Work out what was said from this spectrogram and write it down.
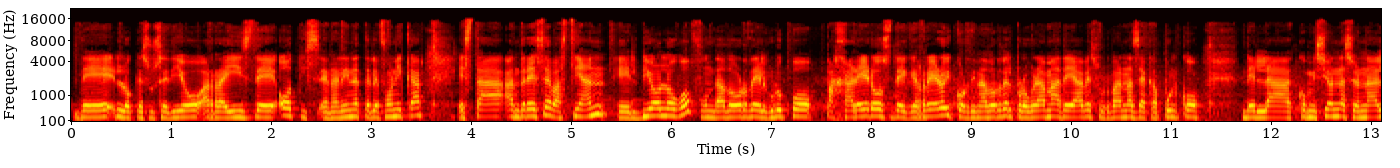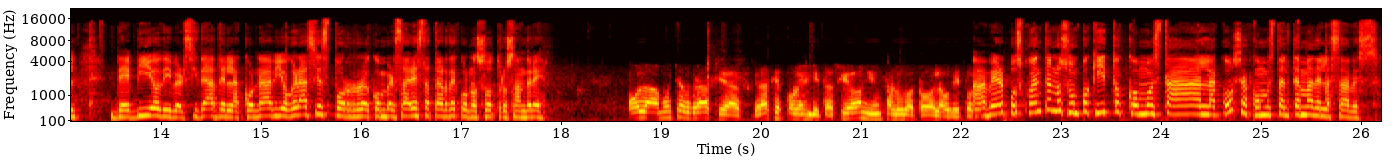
de lo que sucedió a raíz de Otis. En la línea telefónica está Andrés Sebastián, el biólogo, fundador del grupo Pajareros de Guerrero y coordinador del programa de aves urbanas de Acapulco de la Comisión Nacional de Biodiversidad de la CONAVIO. Gracias por conversar esta tarde con nosotros, André. Hola, muchas gracias. Gracias por la invitación y un saludo a todo el auditorio. A ver, pues cuéntanos un poquito cómo está la cosa, cómo está el tema de las aves.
